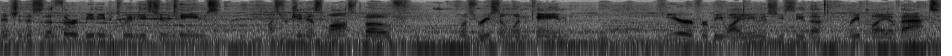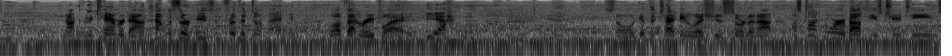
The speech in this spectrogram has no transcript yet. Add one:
Mentioned this is the third meeting between these two teams. West Virginia's lost both. Most recent one came here for BYU as you see the replay of that. Knocking the camera down, that was the reason for the delay. Love that replay. Yeah. So we'll get the technical issues sorted out. Let's talk more about these two teams.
